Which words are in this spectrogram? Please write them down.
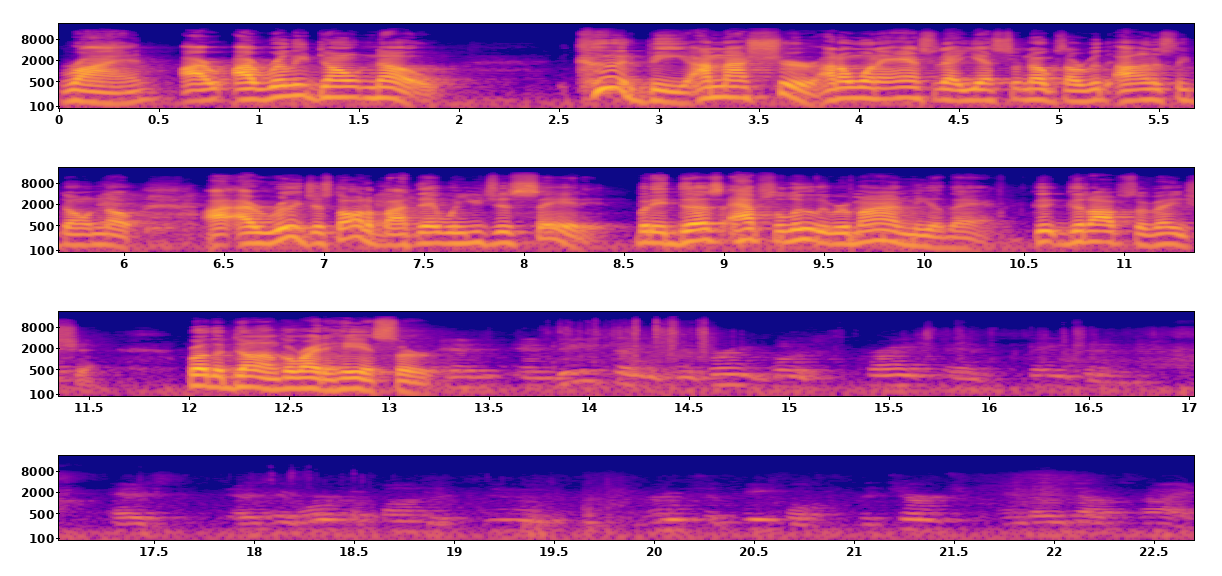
Ryan. I, I really don't know. Could be. I'm not sure. I don't want to answer that yes or no because I, really, I honestly don't know. I, I really just thought about that when you just said it. But it does absolutely remind me of that. Good, good observation. Brother Dunn, go right ahead, sir and these things referring to both Christ and Satan as, as they work upon the two groups of people, the church and those outside.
